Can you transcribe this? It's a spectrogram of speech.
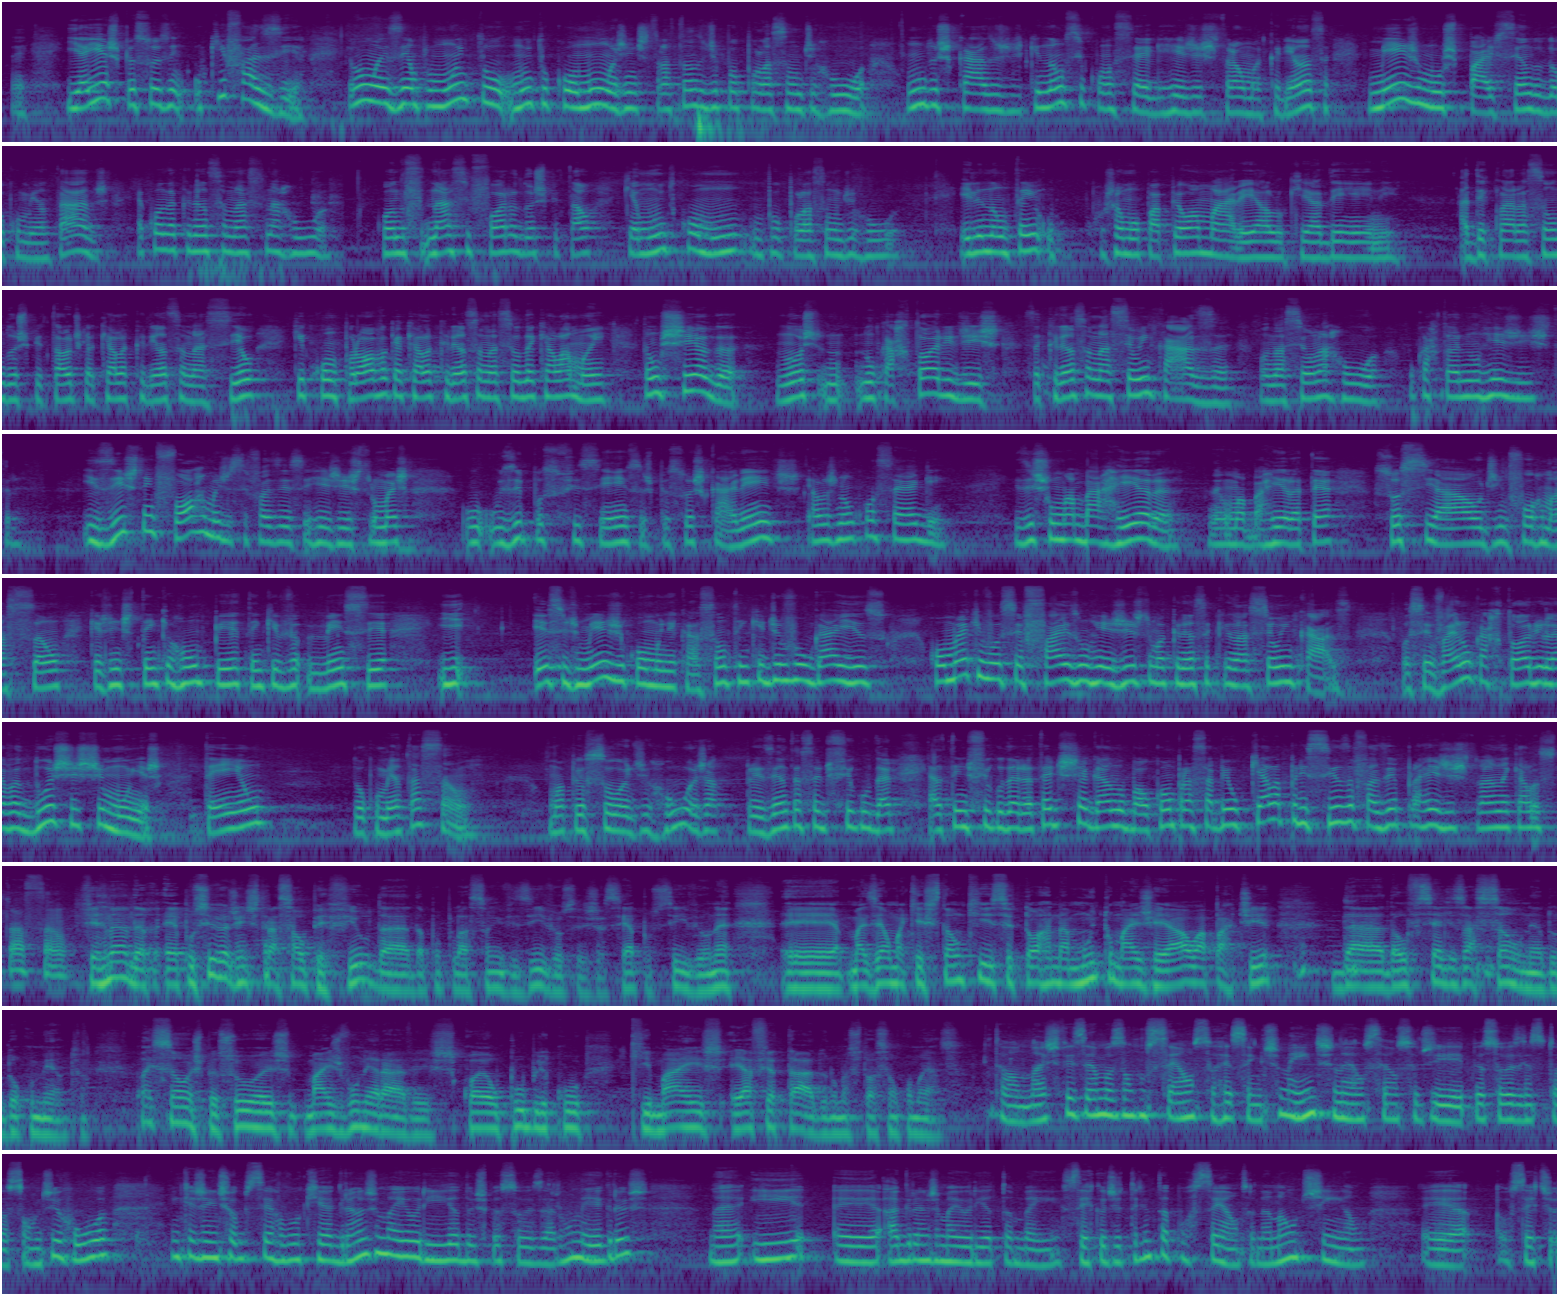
Né? E aí as pessoas, o que fazer? É um exemplo muito, muito comum, a gente tratando de população de rua, um dos casos de que não se consegue registrar uma criança, mesmo os pais sendo documentados, é quando a criança nasce na rua, quando nasce fora do hospital, que é muito comum em população de rua. Ele não tem, chama o papel amarelo, que é ADN, a declaração do hospital de que aquela criança nasceu, que comprova que aquela criança nasceu daquela mãe. Então chega no, no cartório diz: essa criança nasceu em casa ou nasceu na rua. O cartório não registra. Existem formas de se fazer esse registro, mas os hipossuficientes, as pessoas carentes, elas não conseguem. Existe uma barreira, né, uma barreira até social, de informação, que a gente tem que romper, tem que vencer. E esses meios de comunicação têm que divulgar isso. Como é que você faz um registro de uma criança que nasceu em casa? Você vai no cartório e leva duas testemunhas. Tenham documentação. Uma pessoa de rua já apresenta essa dificuldade. Ela tem dificuldade até de chegar no balcão para saber o que ela precisa fazer para registrar naquela situação. Fernanda, é possível a gente traçar o perfil da, da população invisível, ou seja, se é possível, né? É, mas é uma questão que se torna muito mais real a partir da, da oficialização né, do documento. Quais são as pessoas mais vulneráveis? Qual é o público que mais é afetado numa situação como essa? Então, nós fizemos um censo recentemente, né, um censo de pessoas em situação de rua, em que a gente observou que a grande maioria das pessoas eram negras, né, e é, a grande maioria também, cerca de 30%, né, não tinham é,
